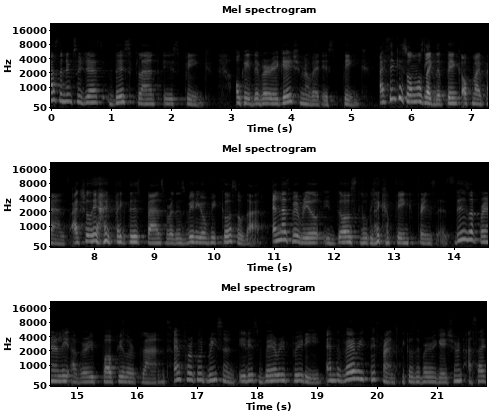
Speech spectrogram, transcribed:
As the name suggests, this plant is pink. Okay, the variegation of it is pink. I think it's almost like the pink of my pants. Actually, I picked these pants for this video because of that. And let's be real, it does look like a pink princess. This is apparently a very popular plant. And for good reason, it is very pretty and very different because the variegation, as I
